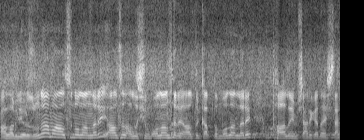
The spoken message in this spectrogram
alabiliyoruz bunu ama altın olanları, altın alışım olanları, altın kaplama olanları pahalıymış arkadaşlar.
